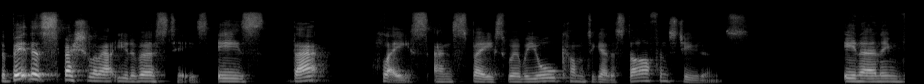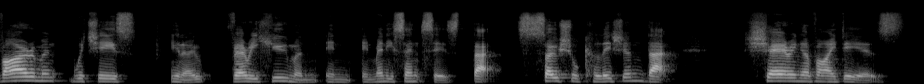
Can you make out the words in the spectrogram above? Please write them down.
The bit that's special about universities is that place and space where we all come together, staff and students, in an environment which is, you know, very human in, in many senses, that social collision, that sharing of ideas,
